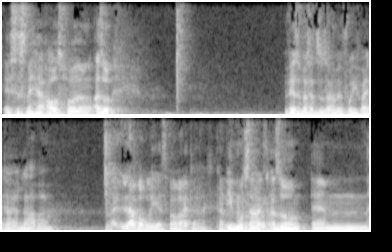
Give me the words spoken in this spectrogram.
es ist eine Herausforderung. Also, willst du was dazu sagen, bevor ich weiter laber? Laber ruhig erstmal weiter. kann Ich muss sagen, also ähm,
